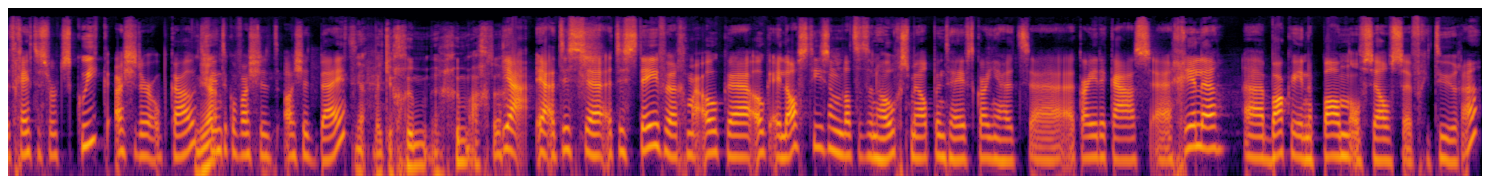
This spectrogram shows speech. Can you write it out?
het geeft een soort squeak als je erop koudt, Ja. vind ik, of als je het, als je het bijt. Ja, een beetje gum, gumachtig. Ja, ja het, is, eh, het is stevig, maar ook, eh, ook elastisch. En omdat het een hoog smelpunt heeft, kan je, het, eh, kan je de kaas eh, grillen, eh, bakken in de pan of zelfs eh, frituren.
